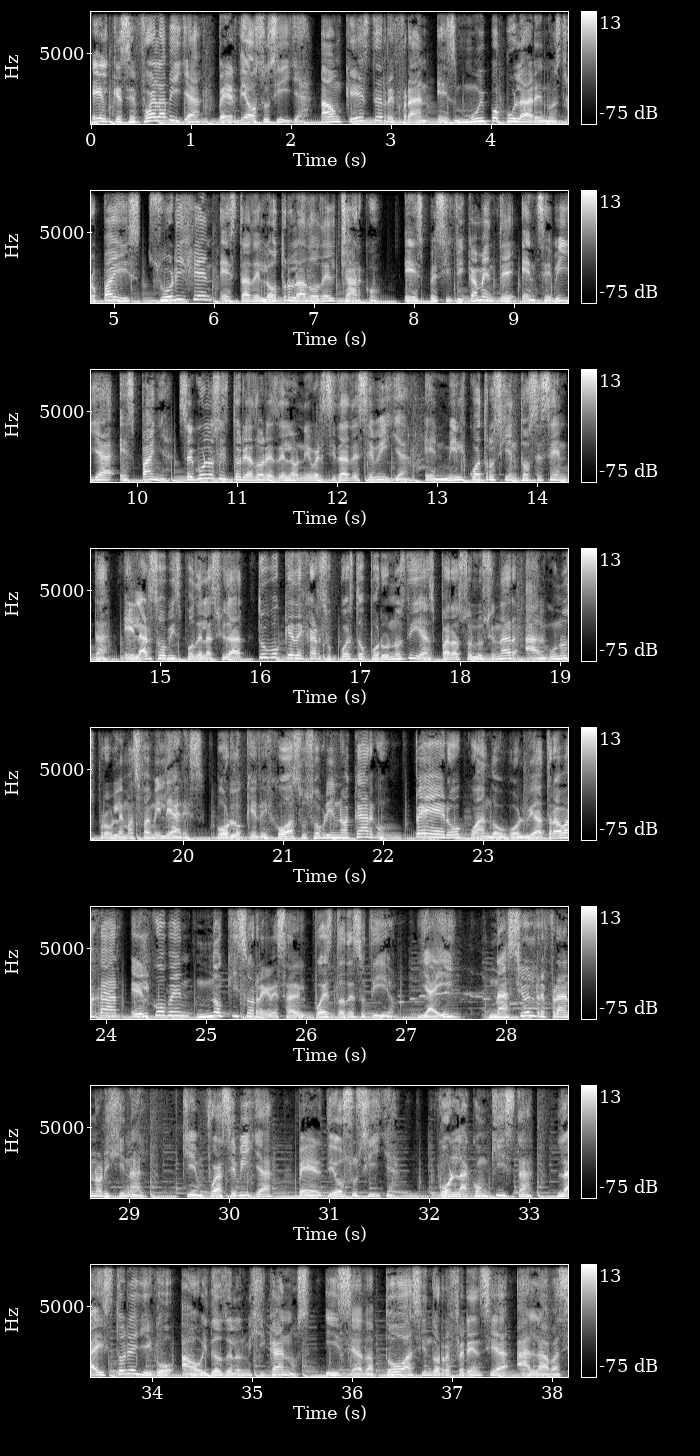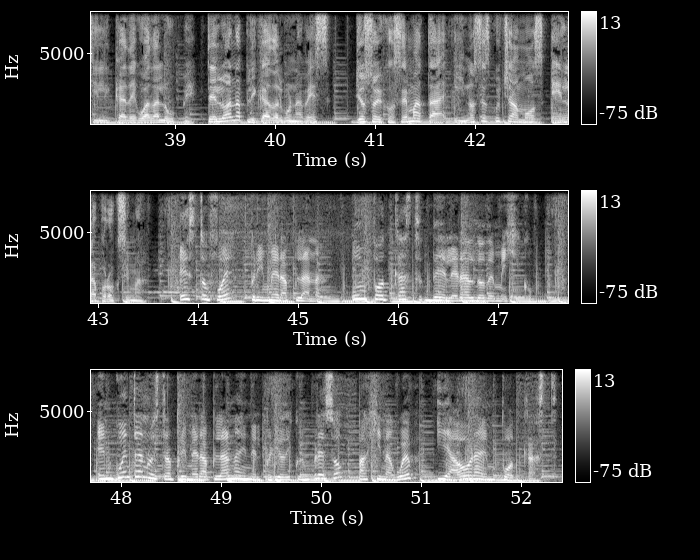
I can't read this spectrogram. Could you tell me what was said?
El que se fue a la villa perdió su silla. Aunque este refrán es muy popular en nuestro país, su origen está del otro lado del charco, específicamente en Sevilla, España. Según los historiadores de la Universidad de Sevilla, en 1460, el arzobispo de la ciudad tuvo que dejar su puesto por unos días para solucionar algunos problemas familiares, por lo que dejó a su sobrino a cargo. Pero cuando volvió a trabajar, el joven no quiso regresar el puesto de su tío, y ahí nació el refrán original, quien fue a Sevilla perdió su silla. Con la conquista, la historia llegó a oídos de los mexicanos y se adaptó haciendo referencia a la Basílica de Guadalupe. ¿Te lo han aplicado alguna vez? Yo soy José Mata y nos escuchamos en la próxima. Esto fue Primera Plana, un podcast del Heraldo de México. Encuentra nuestra Primera Plana en el periódico impreso, página web y ahora en podcast.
